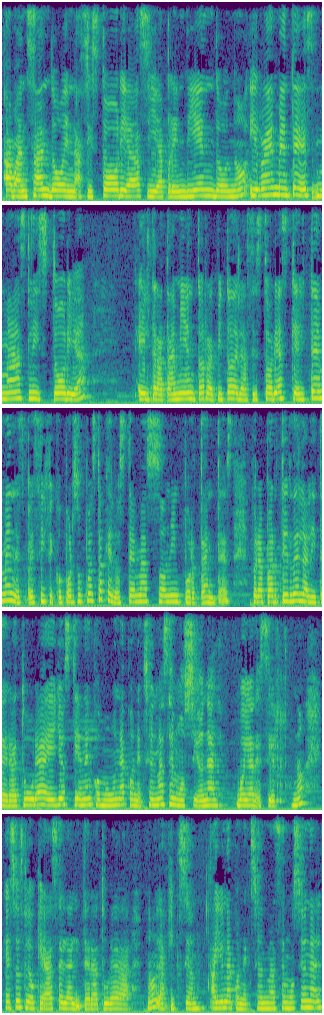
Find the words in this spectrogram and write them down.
avanzando en las historias y aprendiendo, ¿no? Y realmente es más la historia el tratamiento, repito, de las historias que el tema en específico. Por supuesto que los temas son importantes, pero a partir de la literatura ellos tienen como una conexión más emocional, voy a decir, ¿no? Eso es lo que hace la literatura, ¿no? La ficción. Hay una conexión más emocional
